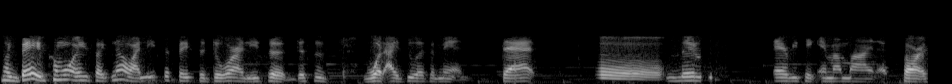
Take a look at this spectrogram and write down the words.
I'm like, "Babe, come on." He's like, "No, I need to face the door. I need to. This is what I do as a man." That mm. literally everything in my mind as far as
